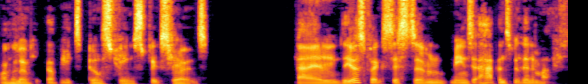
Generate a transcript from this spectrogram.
on the local government to build streets, fix roads. And the Uzbek system means it happens within a month.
